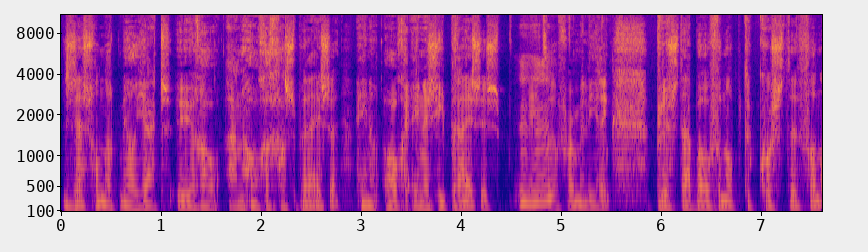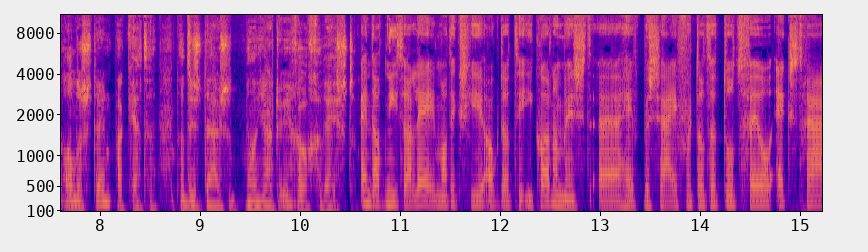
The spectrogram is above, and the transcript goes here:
600 miljard euro aan hoge gasprijzen, en hoge energieprijzen is een betere formulering, plus daarbovenop de kosten van alle steunpakketten. Dat is 1000 miljard euro geweest. En dat niet alleen, want ik zie ook dat de Economist eh, heeft becijferd dat het tot veel extra.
